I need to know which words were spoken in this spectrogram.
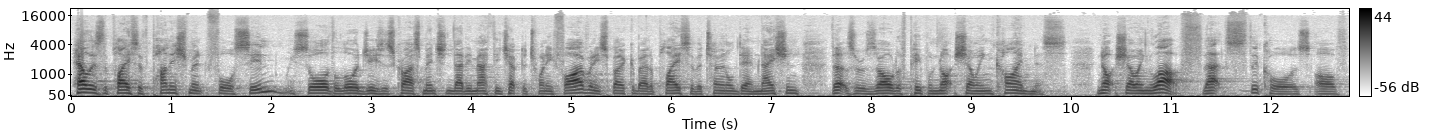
Hell is the place of punishment for sin. We saw the Lord Jesus Christ mentioned that in Matthew chapter 25 when he spoke about a place of eternal damnation that was a result of people not showing kindness, not showing love. That's the cause of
